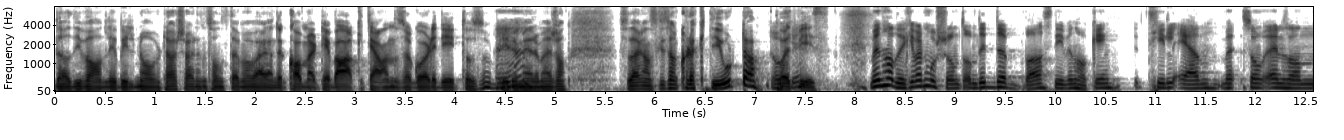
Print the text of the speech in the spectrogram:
da de vanlige bildene overtar, så er det en sånn stemme. Og hver gang det kommer tilbake til han, så går det dit, og så blir det mer og mer sånn. Så det er ganske sånn kløktig gjort, da, på okay. et vis. Men hadde det ikke vært morsomt om de dubba Stephen Hawking til en, som en sånn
